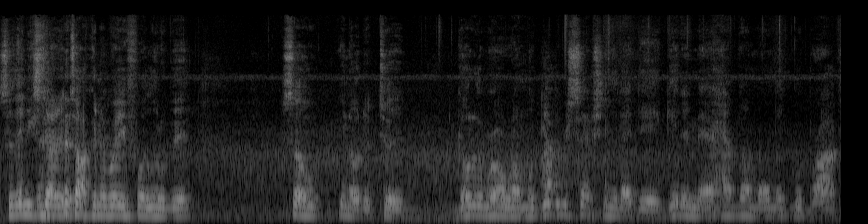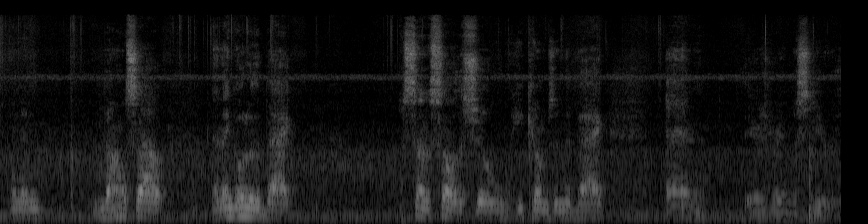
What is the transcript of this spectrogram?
So then he started talking to Rey for a little bit. So you know, to, to go to the Royal Rumble, get the reception that I did, get in there, have a moment with Brock, and then bounce out, and then go to the back. My son saw the show. He comes in the back, and there's Rey Mysterio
